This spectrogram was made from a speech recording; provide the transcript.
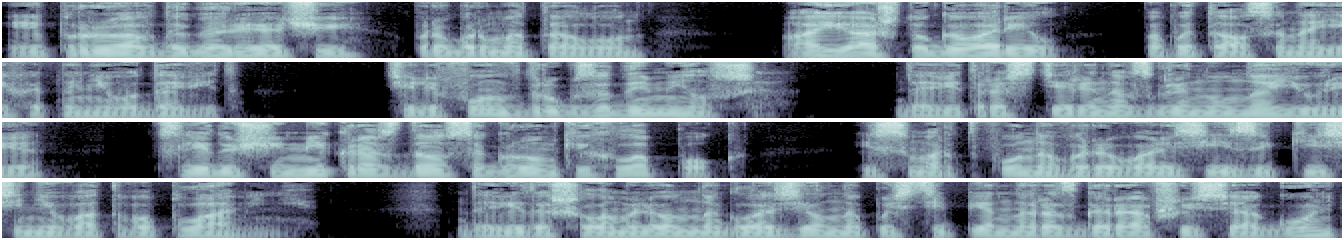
«И правда горячий», — пробормотал он. «А я что говорил?» — попытался наехать на него Давид. Телефон вдруг задымился. Давид растерянно взглянул на Юрия. В следующий миг раздался громкий хлопок. Из смартфона вырывались языки синеватого пламени. Давид ошеломленно глазел на постепенно разгоравшийся огонь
